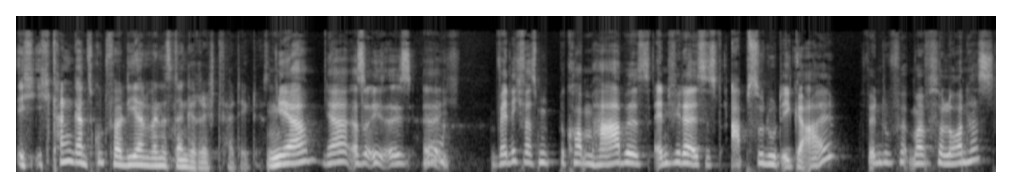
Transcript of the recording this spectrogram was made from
Ich, ich kann ganz gut verlieren, wenn es dann gerechtfertigt ist. Ja, ja, also ich, ich, äh, ich, wenn ich was mitbekommen habe, ist entweder ist es absolut egal, wenn du mal verloren hast.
